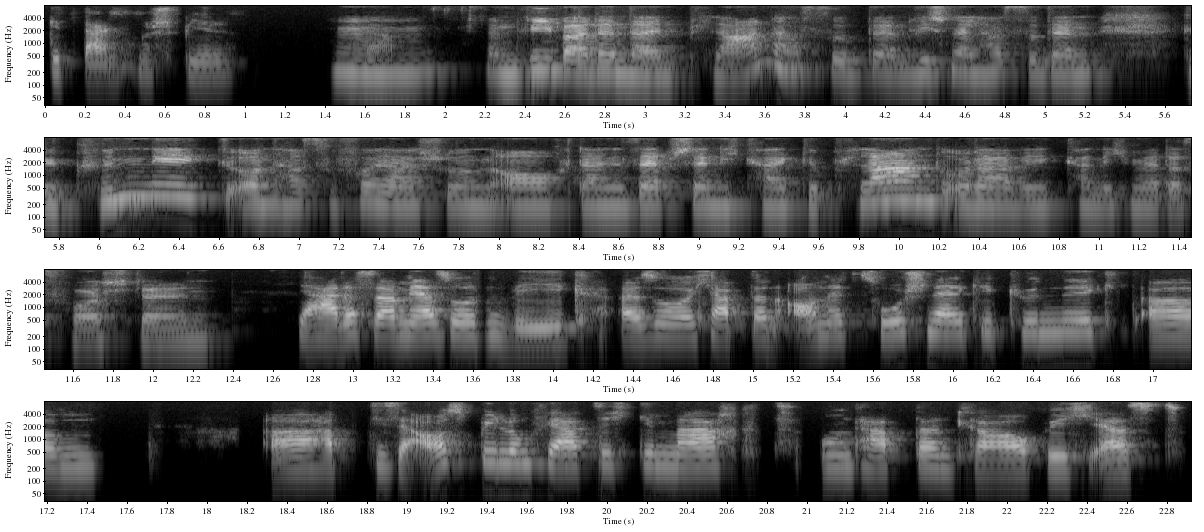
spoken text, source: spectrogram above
Gedankenspiel. Hm. Ja. Und wie war denn dein Plan? Hast du denn, wie schnell hast du denn gekündigt und hast du vorher schon auch deine Selbstständigkeit geplant oder wie kann ich mir das vorstellen? Ja, das war mehr so ein Weg. Also ich habe dann auch nicht so schnell gekündigt, ähm, äh, habe diese Ausbildung fertig gemacht und habe dann, glaube ich, erst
